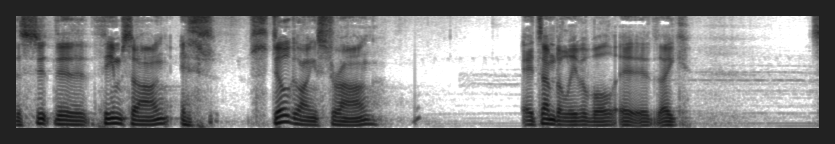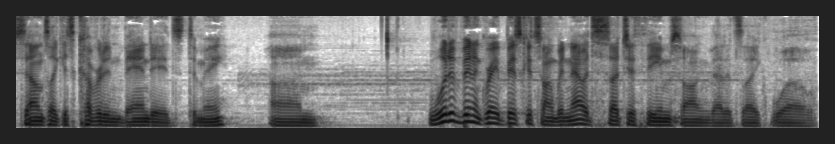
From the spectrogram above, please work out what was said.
The the theme song is still going strong. It's unbelievable. It, it like sounds like it's covered in band-aids to me. Um, would have been a great biscuit song, but now it's such a theme song that it's like, whoa.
